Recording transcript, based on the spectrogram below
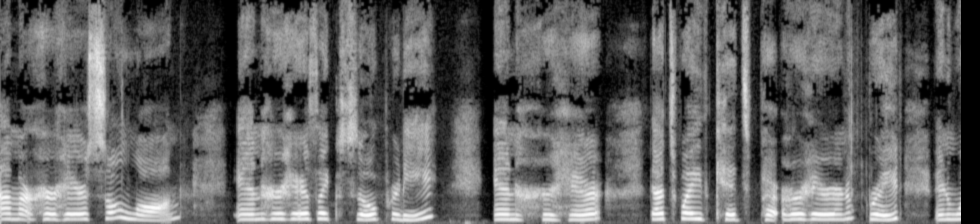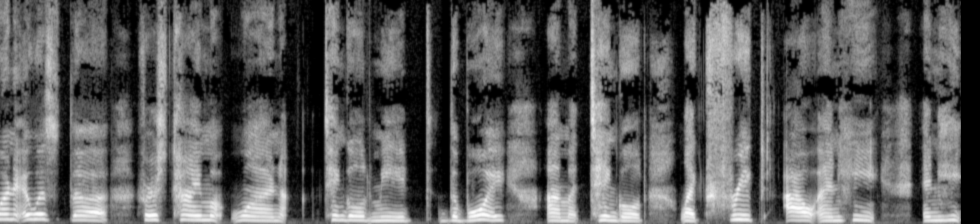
um, her hair is so long, and her hair is like so pretty, and her hair, that's why kids put her hair in a braid. And when it was the first time when Tangled meet the boy, um, Tangled like freaked out, and he, and he,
